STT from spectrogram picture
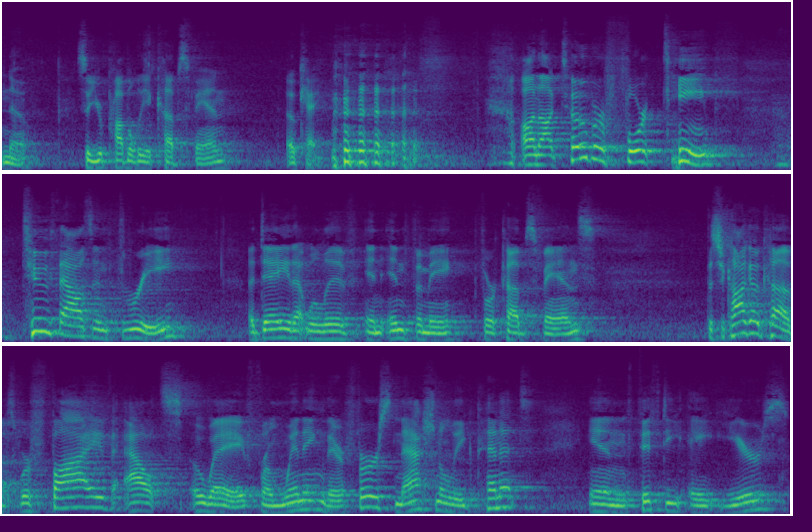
No. So you're probably a Cubs fan. Okay. On October 14th, 2003, a day that will live in infamy for Cubs fans, the Chicago Cubs were five outs away from winning their first National League pennant in 58 years.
